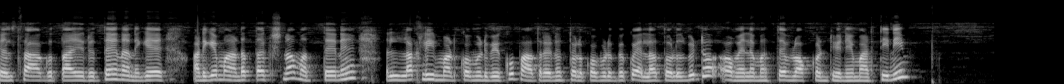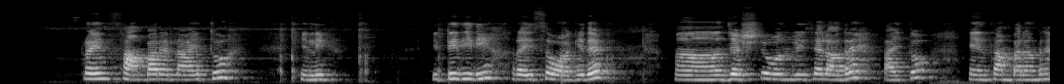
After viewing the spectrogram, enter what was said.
ಕೆಲಸ ಆಗುತ್ತಾ ಇರುತ್ತೆ. ನನಗೆ ಅಡುಗೆ ಮಾಡಿದ ತಕ್ಷಣ ಮತ್ತೇ ಎಲ್ಲ ಕ್ಲೀನ್ ಮಾಡ್ಕೊಂಬಿಡಬೇಕು, ಪಾತ್ರೆನೂ ತೊಳ್ಕೊಂಬಿಡಬೇಕು, ಎಲ್ಲ ತೊಳೆದ್ಬಿಟ್ಟು ಆಮೇಲೆ ಮತ್ತೆ ವ್ಲಾಗ್ ಕಂಟಿನ್ಯೂ ಮಾಡ್ತೀನಿ. ಫ್ರೆಂಡ್ಸ್ ಸಾಂಬಾರೆಲ್ಲ ಆಯಿತು. ಇಲ್ಲಿ ಇಟ್ಟಿದ್ದೀನಿ ರೈಸು ಆಗಿದೆ. ಜಸ್ಟ್ ಒಂದು ವಿಸಲ್ ಆದರೆ ಆಯಿತು. ಏನು ಸಾಂಬಾರು ಅಂದರೆ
